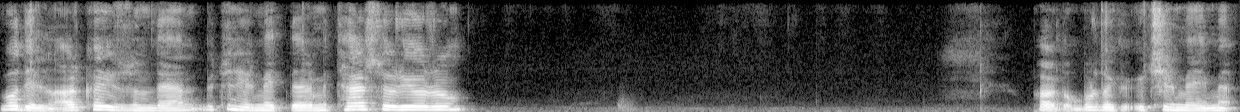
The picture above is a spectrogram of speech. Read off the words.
Modelin arka yüzünden bütün ilmeklerimi ters örüyorum. Pardon buradaki 3 ilmeğimi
